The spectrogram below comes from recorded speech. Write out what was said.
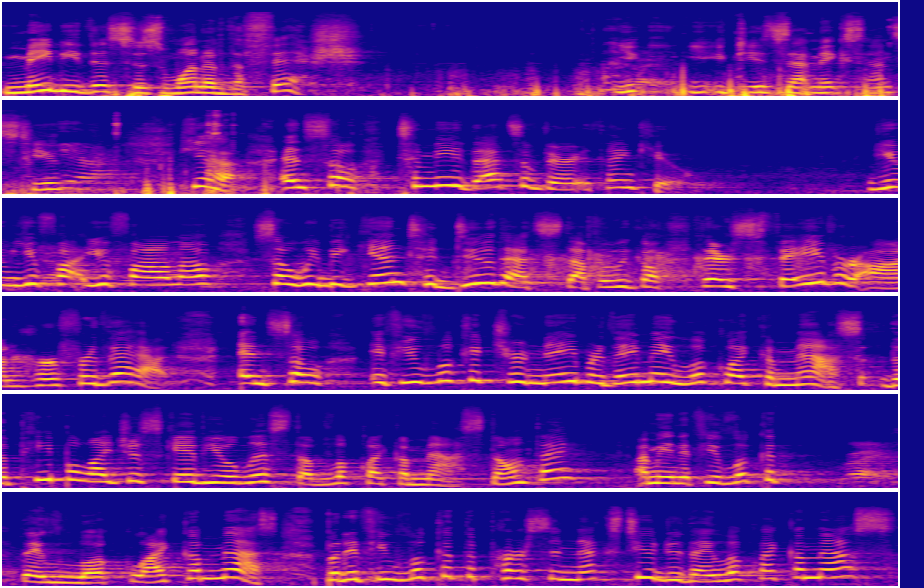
Maybe this is one of the fish. You, you, does that make sense to you? Yeah. Yeah. And so to me, that's a very, thank you. You, you, fo- you follow? So we begin to do that stuff and we go, there's favor on her for that. And so if you look at your neighbor, they may look like a mess. The people I just gave you a list of look like a mess, don't they? I mean, if you look at, Right. they look like a mess. But if you look at the person next to you, do they look like a mess?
